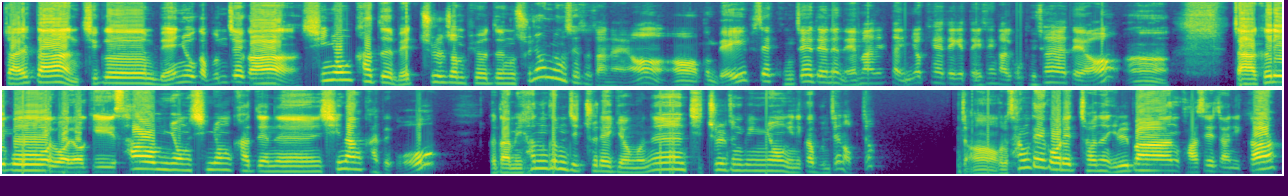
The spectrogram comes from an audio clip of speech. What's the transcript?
자, 일단 지금 메뉴가 문제가 신용카드 매출 전표 등 수령명세서잖아요. 어, 그럼 매입세 공제되는 애만 일단 입력해야 되겠다 이 생각이 꼭 드셔야 돼요. 어. 자, 그리고 여기 사업용 신용카드는 신한카드고, 그 다음에 현금 지출의 경우는 지출증빙용이니까 문제는 없죠? 어, 그리고 상대 거래처는 일반 과세자니까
